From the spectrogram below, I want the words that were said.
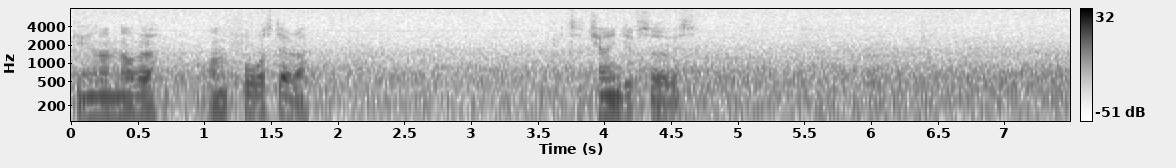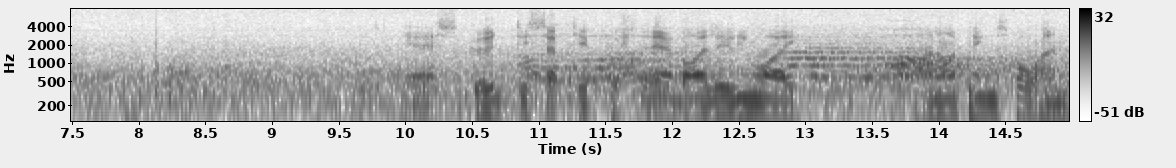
Again another unforced error. It's a change of service. Yes, good deceptive push there by Li Ling Wei. Han Ai Ping's forehand.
